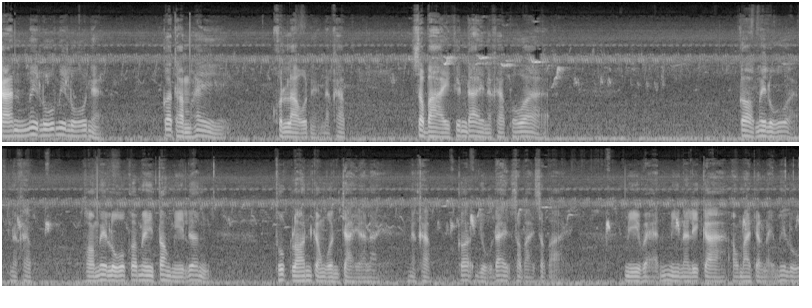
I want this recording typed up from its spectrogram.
การไม่รู้ไม่รู้เนี่ยก็ทำให้คนเราเนี่ยนะครับ สบายขึ้นได้นะครับ เพราะว่า ก็ไม่รู้อะนะครับ อไม่รู้ก็ไม่ต้องมีเรื่องทุกข์ร้อนกังวลใจอะไรนะครับ ก็อยู่ได้สบายสบายๆมีแหวนมีนาฬิกาเอามาจากไหนไม่รู้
